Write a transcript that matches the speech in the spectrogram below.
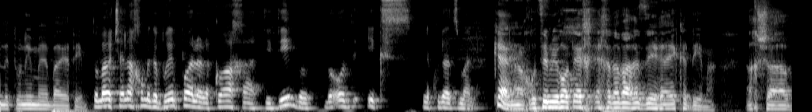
נתונים בעייתיים. זאת אומרת שאנחנו מדברים פה על הלקוח העתידי בעוד איקס נקודת זמן. כן, אנחנו רוצים לראות איך, איך הדבר הזה ייראה קדימה. עכשיו,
